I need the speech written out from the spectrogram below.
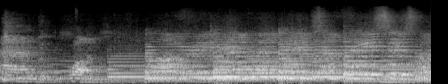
And one. Names and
